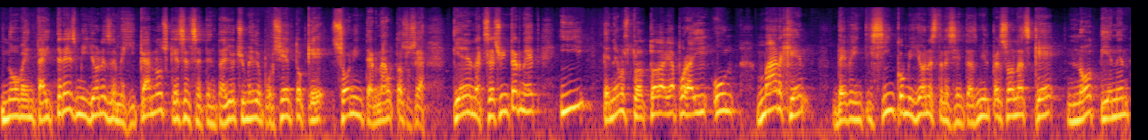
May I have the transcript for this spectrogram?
93 millones de mexicanos, que es el 78,5% que son internautas, o sea, tienen acceso a Internet y tenemos to- todavía por ahí un margen de 25 millones 300 mil personas que no tienen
